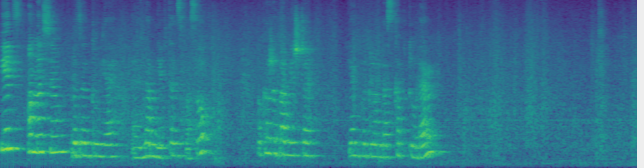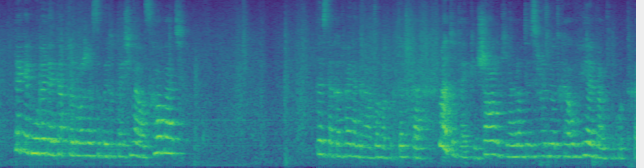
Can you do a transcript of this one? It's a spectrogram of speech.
Więc ona się prezentuje e, na mnie w ten sposób. Pokażę Wam jeszcze, jak wygląda z kapturem. Tak jak mówię, ten kaptur można sobie tutaj śmiało schować. To jest taka fajna granatowa kurteczka. Ma tutaj kieszonki, naprawdę jest luźniutka. Uwielbiam tę kurtkę.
